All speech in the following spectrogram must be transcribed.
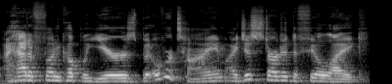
I had a fun couple years, but over time, I just started to feel like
